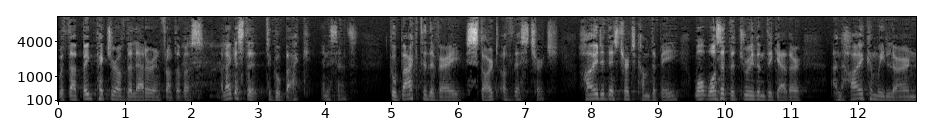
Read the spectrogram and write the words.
with that big picture of the letter in front of us, I'd like us to, to go back, in a sense. Go back to the very start of this church. How did this church come to be? What was it that drew them together? And how can we learn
